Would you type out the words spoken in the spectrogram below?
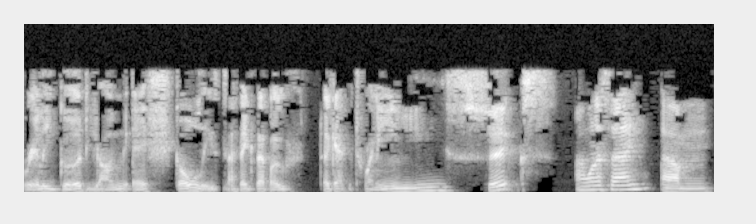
really good young-ish goalies. I think they're both, again, 26, I want to say. Um,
